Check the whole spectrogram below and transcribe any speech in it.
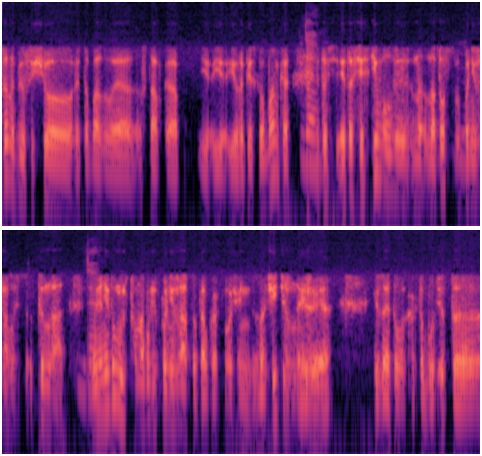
цены, плюс еще это базовая ставка Европейского банка, да. это, это все стимулы на, на то, чтобы понижалась цена. Да. Но я не думаю, что она будет понижаться там как-то очень значительно или из-за этого как-то будет э,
